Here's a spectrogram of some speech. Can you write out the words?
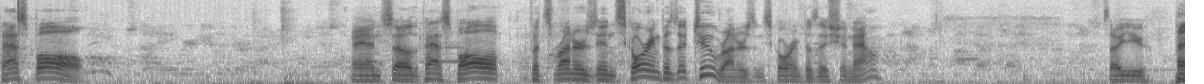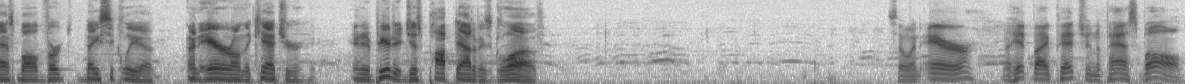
Pass ball. And so the pass ball puts runners in scoring position, two runners in scoring position now. So you pass ball, vert, basically a an error on the catcher, and it appeared it just popped out of his glove. So an error, a hit by pitch, and a pass ball.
